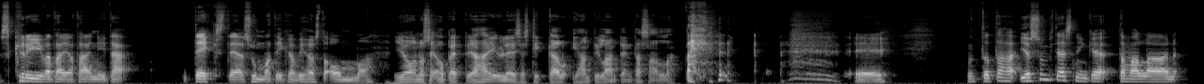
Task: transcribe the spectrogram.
skriivata jotain niitä tekstejä sun matikan vihoista omaa. Joo, no se opettaja ei yleisestikään ollut ihan tilanteen tasalla. Ei. Mutta tota, jos sun pitäisi niinkö tavallaan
